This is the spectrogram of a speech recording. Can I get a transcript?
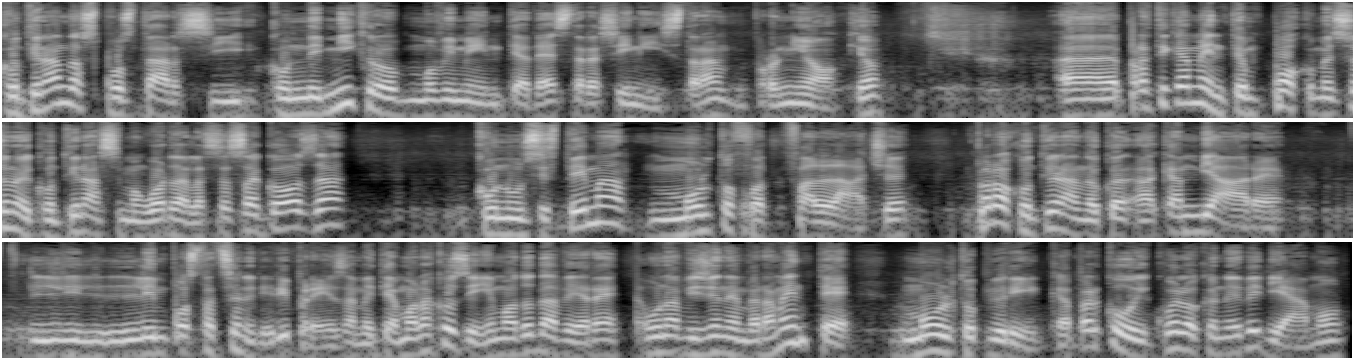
continuando a spostarsi con dei micro movimenti a destra e a sinistra per ogni occhio, eh, praticamente un po' come se noi continuassimo a guardare la stessa cosa con un sistema molto fallace, però continuando a cambiare le impostazioni di ripresa, mettiamola così, in modo da avere una visione veramente molto più ricca. Per cui quello che noi vediamo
